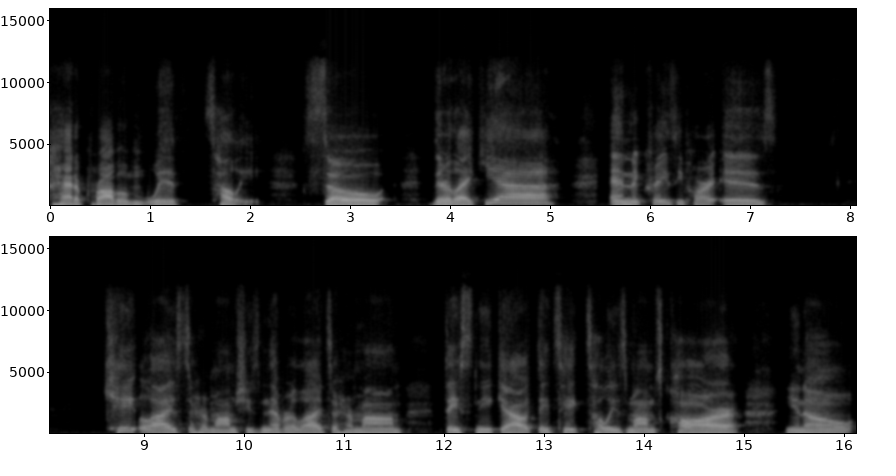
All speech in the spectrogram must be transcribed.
had a problem with Tully. So they're like, yeah. And the crazy part is, Kate lies to her mom. She's never lied to her mom. They sneak out, they take Tully's mom's car, you know,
